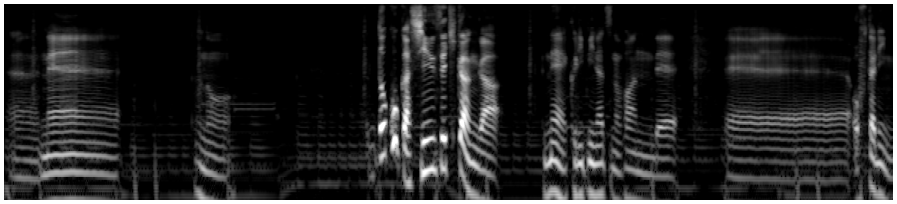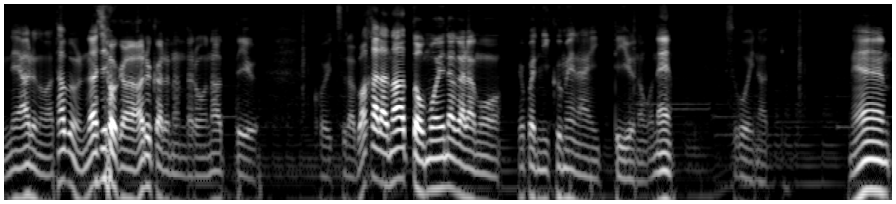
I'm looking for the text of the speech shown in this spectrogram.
うんねそのどこか親戚感がね Creepy Nuts のファンでえー、お二人にねあるのは多分ラジオがあるからなんだろうなっていうこいつらバカだなと思いながらもやっぱり憎めないっていうのもねすごいなってね。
